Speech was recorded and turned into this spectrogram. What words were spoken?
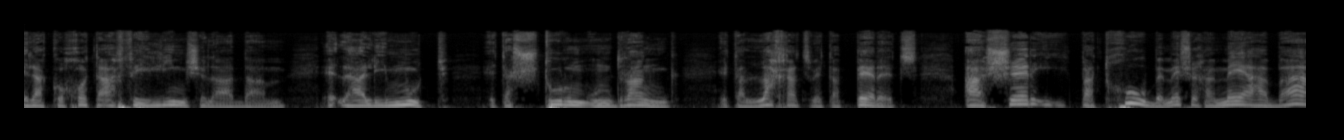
אל הכוחות האפלים של האדם, אל האלימות, את השטורם ונדרנג, את הלחץ ואת הפרץ, אשר יתפתחו במשך המאה הבאה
